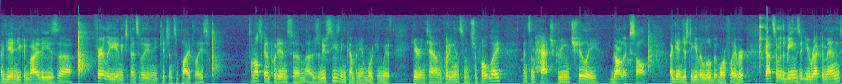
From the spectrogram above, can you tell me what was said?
Again, you can buy these uh, fairly inexpensively in any kitchen supply place. I'm also going to put in some, uh, there's a new seasoning company I'm working with here in town. I'm putting in some chipotle and some Hatch green chili garlic salt. Again, just to give it a little bit more flavor. Got some of the beans that you recommend.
